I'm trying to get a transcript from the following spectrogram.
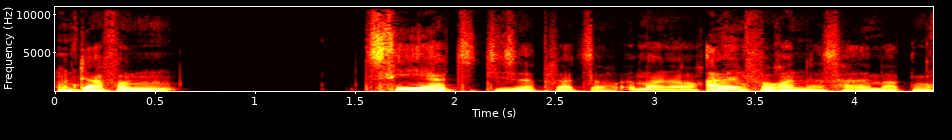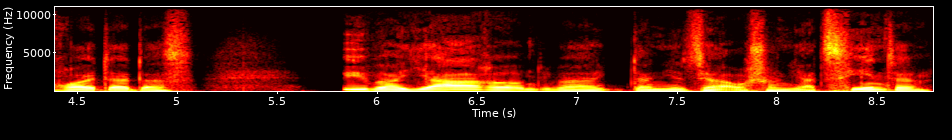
Und davon zehrt dieser Platz auch immer noch. Allen voran das Heilmacken-Reuter, das über Jahre und über dann jetzt ja auch schon Jahrzehnte,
